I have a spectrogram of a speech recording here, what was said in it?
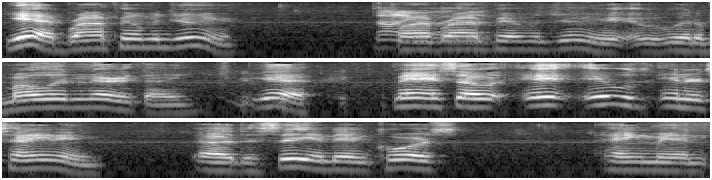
yeah, Brian Pillman Jr. Brian. Brian Pillman Jr. with a mullet and everything. Yeah, man. So it it was entertaining uh, to see, and then of course, Hangman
